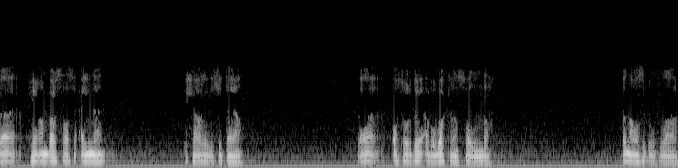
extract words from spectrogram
və Peyğəmbər sallallahu aleyhi ve sellem əli ilə işarə edir ki, dayan. Və oturdu Əbu Bakrın solunda. Və namazı qıldılar.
